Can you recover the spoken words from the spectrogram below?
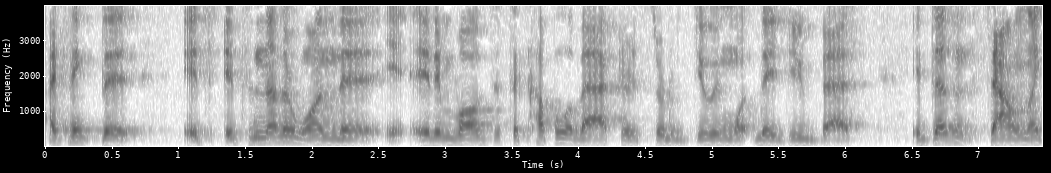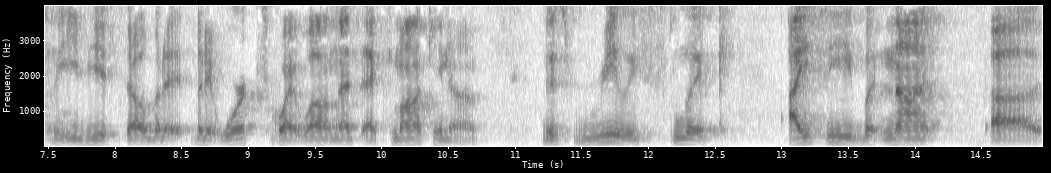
I think that it's it's another one that it involves just a couple of actors sort of doing what they do best. It doesn't sound like the easiest sell, but it but it works quite well, and that's Ex Machina this really slick, icy but not uh,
